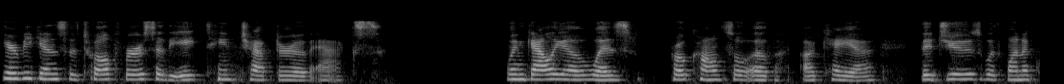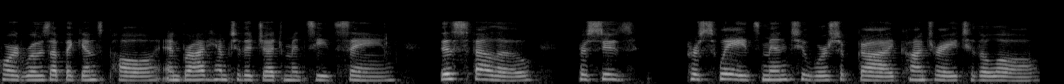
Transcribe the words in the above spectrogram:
Here begins the 12th verse of the 18th chapter of Acts. When Gallio was proconsul of Achaia, the Jews with one accord rose up against Paul and brought him to the judgment seat, saying, This fellow pursues, persuades men to worship God contrary to the law.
